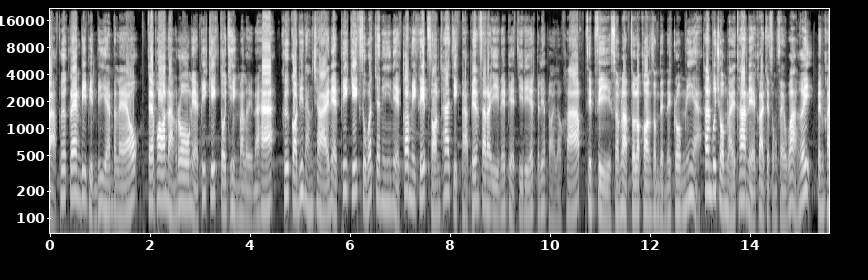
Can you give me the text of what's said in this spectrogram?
ปากเพื่อแกล้งพี่ผินพี่แย้มไปแล้ว แต่พอหนังโรงเนี่ยพี่กิ๊กตัวจริงมาเลยนะฮะ คือก่อนที่หนังฉายเนี่ยพี่กิ๊กสุวัจนีเนี่ยก็มีคลิปสอนท่าจิกปากเป็นสระอีในเพจ GDS ไปเรียบร้อยแล้วครับ 14สำหรับตัวละครสมเด็จในกรมเนี่ยท่านผู้ชมหลายท่านเนี่ยก็อาจจะสงสัยว่าเฮ้ยเป็นใคร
